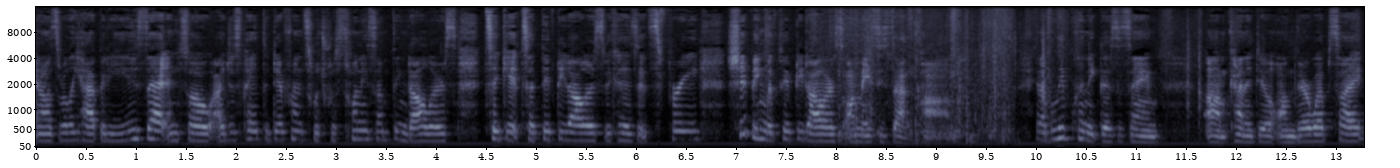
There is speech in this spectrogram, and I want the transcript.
and I was really happy to use that and so I just paid the difference which was 20 something dollars to get to $50 because it's free shipping with $50 on Macy's.com. And I believe Clinique does the same um, kind of deal on their website.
